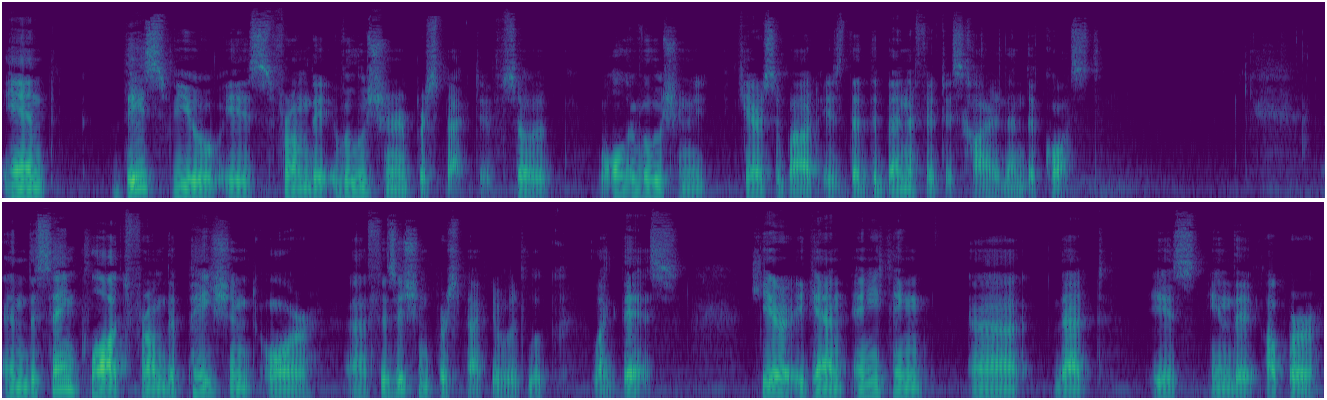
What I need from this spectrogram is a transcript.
And this view is from the evolutionary perspective. So all evolution cares about is that the benefit is higher than the cost. And the same plot from the patient or uh, physician perspective would look like this. Here, again, anything uh, that is in the upper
